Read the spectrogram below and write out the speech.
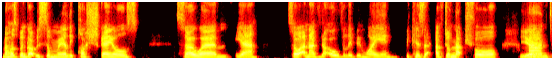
My husband got me some really posh scales so um, yeah. So and I've not overly been weighing because I've done that before. Yeah. And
